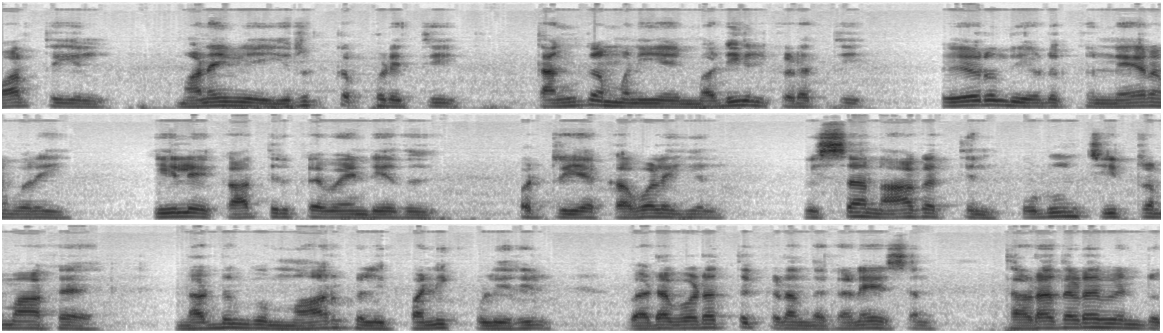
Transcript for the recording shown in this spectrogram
வார்த்தையில் மனைவியை இறுக்கப்படுத்தி தங்கமணியை மடியில் கிடத்தி பேருந்து எடுக்கும் நேரம் வரை கீழே காத்திருக்க வேண்டியது பற்றிய கவலையில் விஷ நாகத்தின் கொடுஞ்சீற்றமாக நடுங்கும் மார்கழி பனிக்குளிரில் வடவடத்து கிடந்த கணேசன் தடதடவென்று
